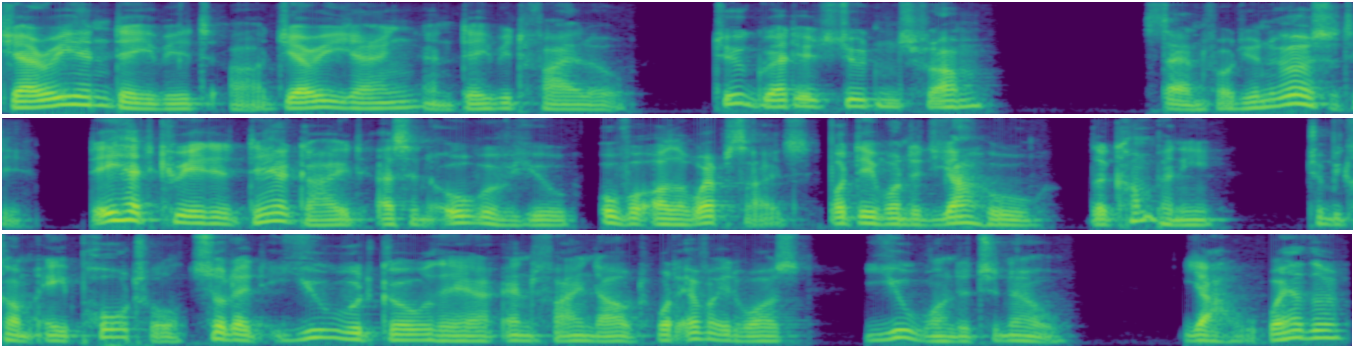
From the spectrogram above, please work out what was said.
Jerry and David are Jerry Yang and David Filo, two graduate students from Stanford University. They had created their guide as an overview over other websites, but they wanted Yahoo, the company, to become a portal so that you would go there and find out whatever it was you wanted to know. Yahoo Weather,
